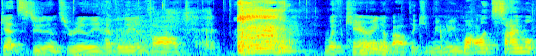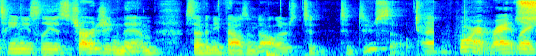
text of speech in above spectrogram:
get students really heavily involved with caring about the community while it simultaneously is charging them seventy thousand dollars to to do so. And form right like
